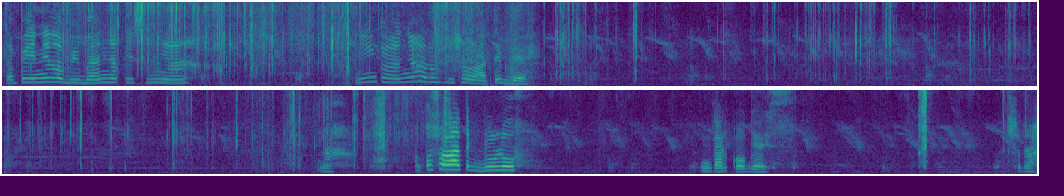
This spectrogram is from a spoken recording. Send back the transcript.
tapi ini lebih banyak isinya. Ini kayaknya harus disolatif deh Nah, aku sholatif dulu. Ntar kok guys. Serah.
